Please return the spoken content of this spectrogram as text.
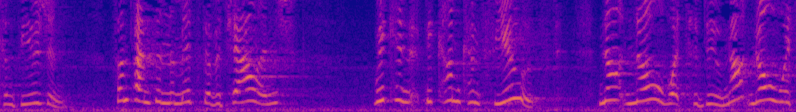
confusion? Sometimes, in the midst of a challenge, we can become confused, not know what to do, not know which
